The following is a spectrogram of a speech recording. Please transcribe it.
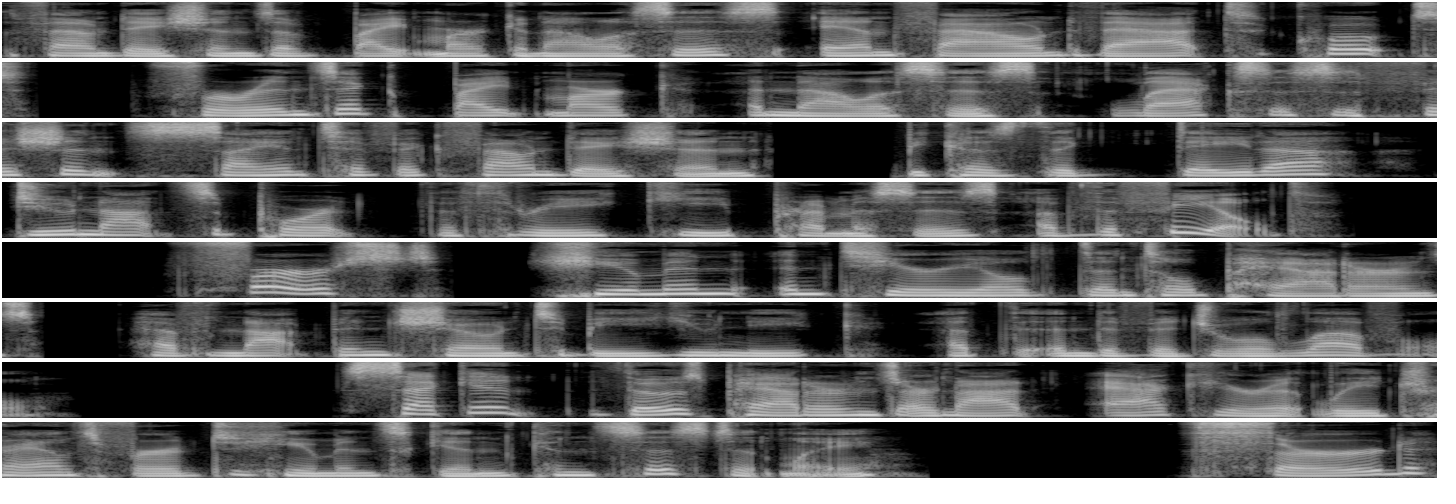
foundations of bite mark analysis and found that, quote, forensic bite mark analysis lacks a sufficient scientific foundation because the data do not support the three key premises of the field. First, human anterior dental patterns have not been shown to be unique at the individual level. Second, those patterns are not accurately transferred to human skin consistently. Third,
